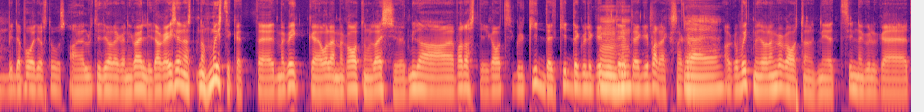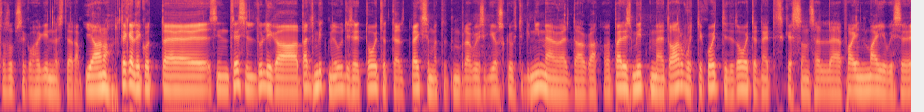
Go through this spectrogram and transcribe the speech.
minna poodi osta uus. aga lutid ei ole ka nii kallid, aga iseenesest noh, mõistlik, et, et me kõik oleme kaotanud asju, et mida vanasti kaotasin küll kindaid, kinda külge mm -hmm. ETG paneks, aga, aga võtmeid olen ka kaotanud, nii et sinna külge tasub see kohe kindlasti ära. ja noh, tegelikult äh, siin CES-il tuli ka päris mitmeid uudiseid tootjatelt, väiksematelt, ma praegu isegi ei oska ühtegi nime öelda, aga, aga päris mitmed arvutikottide tootjad näiteks, kes on selle Find My või see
